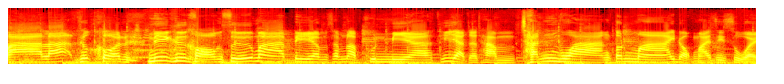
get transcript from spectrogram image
มาละทุกคนนี่คือของซื้อมาเตรียมสำหรับคุณเมียที่อยากจะทำชั้นวางต้นไม้ดอกไม้สวย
